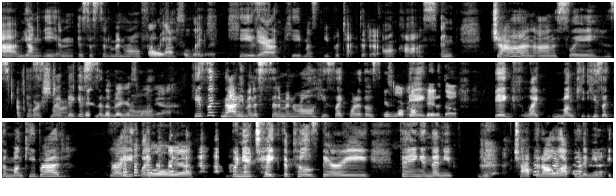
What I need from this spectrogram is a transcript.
um, young Ian is a cinnamon roll for Oh, me. absolutely. Like, he's Yeah. he must be protected at all costs. And John, honestly, is, Of is course, my John. biggest It's the cinnamon biggest roll. one. Yeah, He's like not even a cinnamon roll. He's like one of those he's more big, complicated though. big like monkey. He's like the monkey bread, right? Like oh yeah, when you take the Pillsbury thing and then you you chop it all up and then you it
